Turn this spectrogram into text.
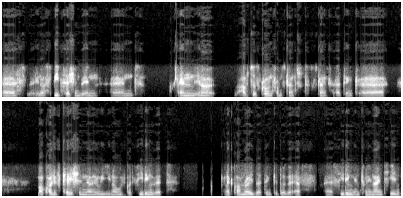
uh, you know speed sessions in, and and you know I've just grown from strength to strength. I think uh, my qualification, you know, we've got seedings at at Comrades. I think it was a F uh, seeding in 2019.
